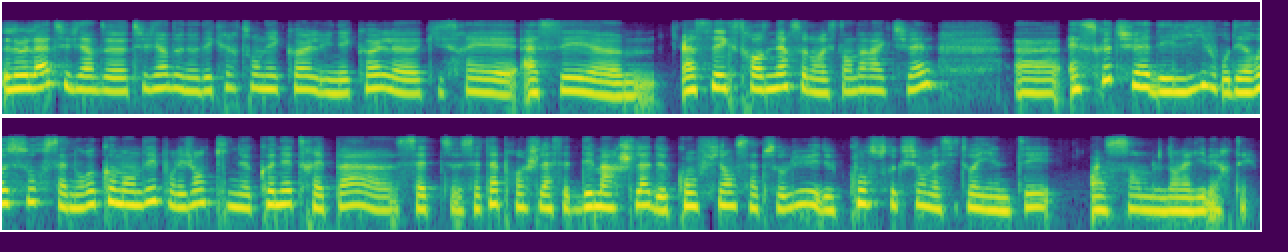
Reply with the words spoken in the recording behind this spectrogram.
Lola, tu viens, de, nous décrire ton école, une école euh, qui serait assez, euh, assez extraordinaire selon les standards actuels. Est-ce que tu as des livres ou des ressources à nous recommander pour les gens qui ne connaîtraient pas cette, cette approche-là, cette démarche-là de confiance absolue et de construction de la citoyenneté ensemble dans la liberté?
